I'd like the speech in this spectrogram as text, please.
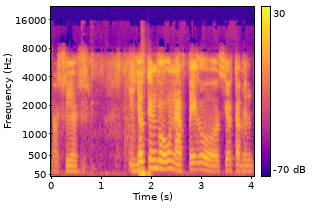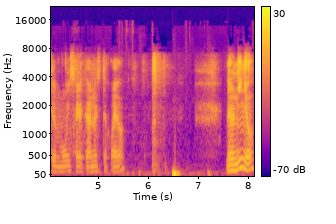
Así es. Y yo tengo un apego ciertamente muy cercano a este juego. De un niño.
